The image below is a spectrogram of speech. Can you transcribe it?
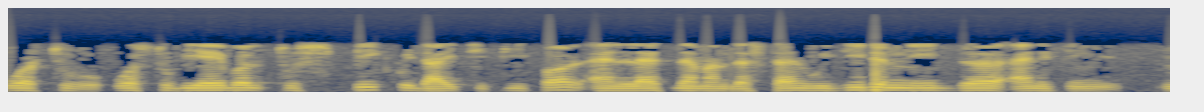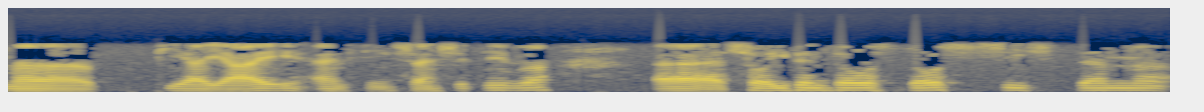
were to was to be able to speak with IT people and let them understand we didn't need uh, anything uh, PII, anything sensitive. Uh, so even those those systems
